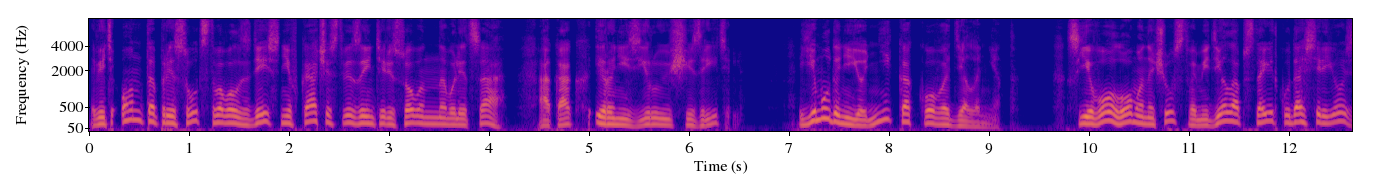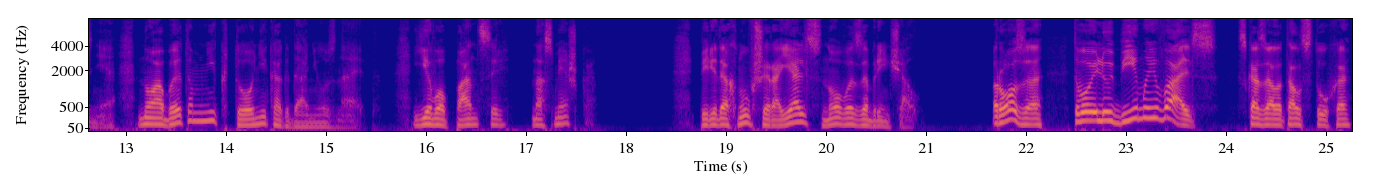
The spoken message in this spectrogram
Ведь он-то присутствовал здесь не в качестве заинтересованного лица, а как иронизирующий зритель. Ему до нее никакого дела нет. С его ломаны чувствами дело обстоит куда серьезнее, но об этом никто никогда не узнает. Его панцирь — насмешка. Передохнувший рояль снова забринчал. «Роза, твой любимый вальс», — сказала толстуха.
